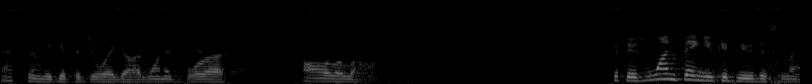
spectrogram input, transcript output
that's when we get the joy God wanted for us all along. If there's one thing you could do this Lent,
